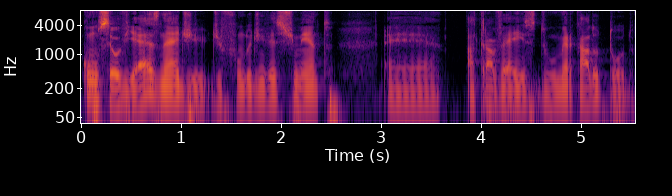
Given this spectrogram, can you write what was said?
com o seu viés né, de, de fundo de investimento, é, através do mercado todo.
